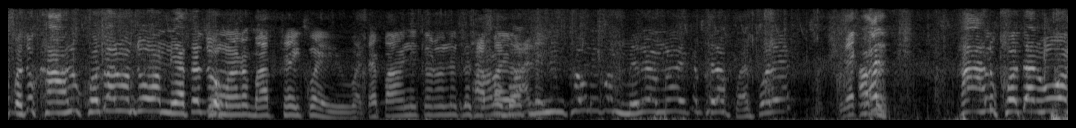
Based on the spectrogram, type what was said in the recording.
બધું ખાવાનું ખોદવાનું આમ જો આમ નેતર જો મારો બાપ થઈ કોઈ વધારે પાવ કરો ને હાલે. મેલે હમણાં એક ફેરા પડે. હા આ કર. ખાવાનું ખોદવાનું હું.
